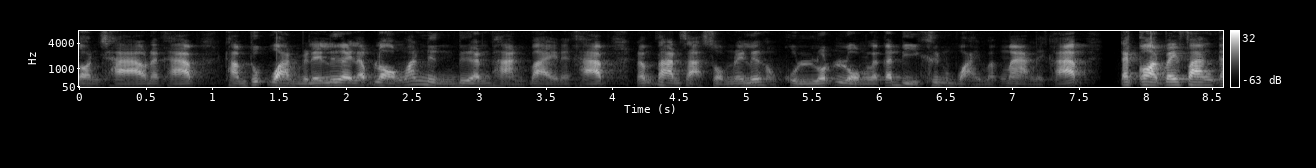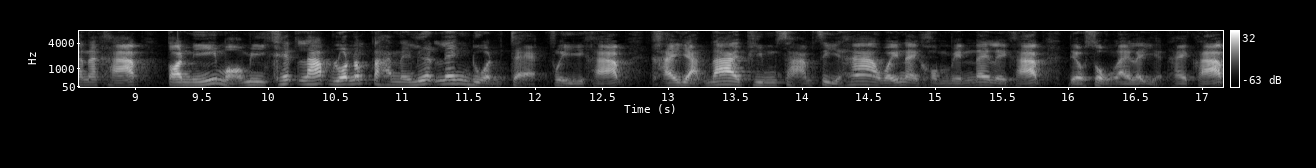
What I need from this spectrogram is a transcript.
ตอนเช้านะครับทำทุกวันไปเรื่อยๆรับรองว่า 1 เดือนผ่านไปนะครับน้ำตาลสะสมในเรื่องของคุณลดลงแล้วก็ดีขึ้นไวมากๆเลยครับแต่ก่อนไปฟังกันนะครับ ตอนนี้หมอมีเคล็ดลับลดน้ำตาลในเลือดเร่งด่วนแจกฟรีครับ ใครอยากได้พิมพ์ 3 4 5 ไว้ในคอมเมนต์ได้เลยครับ เดี๋ยวส่งรายละเอียดให้ครับ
